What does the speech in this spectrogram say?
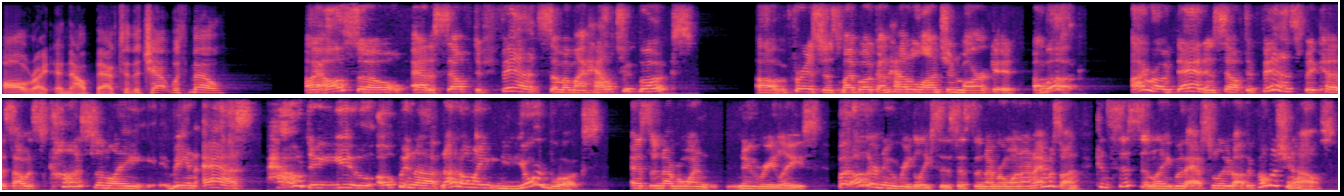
All right, and now back to the chat with Mel. I also, out of self defense, some of my how to books. Uh, for instance, my book on how to launch and market a book. I wrote that in self defense because I was constantly being asked, how do you open up not only your books as the number one new release, but other new releases as the number one on Amazon consistently with Absolute Author Publishing House?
